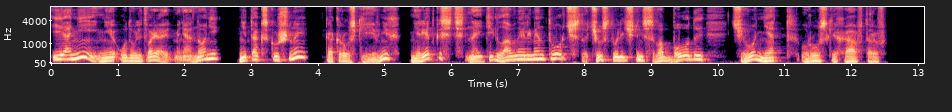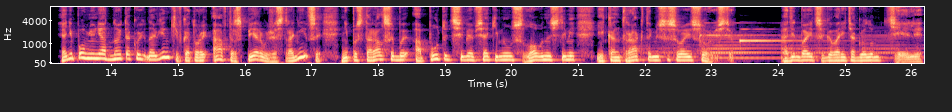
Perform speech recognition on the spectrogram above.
и они не удовлетворяют меня, но они не так скучны, как русские, и в них не редкость найти главный элемент творчества – чувство личной свободы, чего нет у русских авторов. Я не помню ни одной такой новинки, в которой автор с первой же страницы не постарался бы опутать себя всякими условностями и контрактами со своей совестью. Один боится говорить о голом теле,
